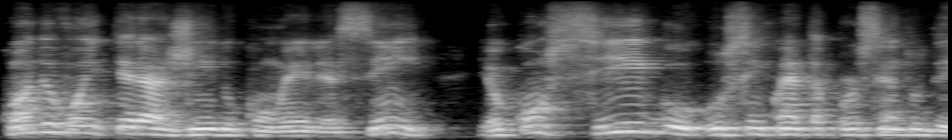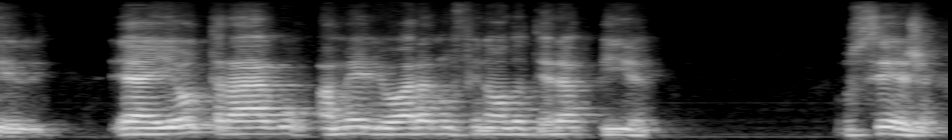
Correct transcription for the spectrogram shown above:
Quando eu vou interagindo com ele assim, eu consigo os 50% dele. E aí eu trago a melhora no final da terapia. Ou seja,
